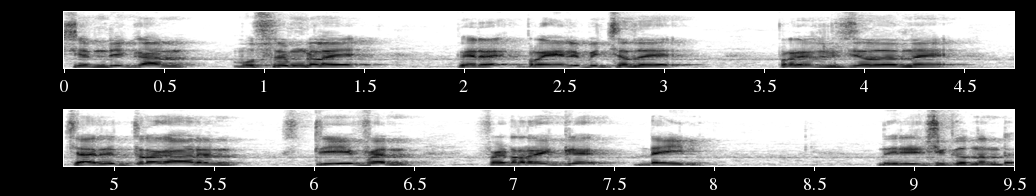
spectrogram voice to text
ചിന്തിക്കാൻ മുസ്ലിംകളെ പ്രേ- പ്രേരിപ്പിച്ചത് പ്രേരിപ്പിച്ചതെന്ന് ചരിത്രകാരൻ സ്റ്റീഫൻ ഫെഡറിക് ഡെയിൻ നിരീക്ഷിക്കുന്നുണ്ട്.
